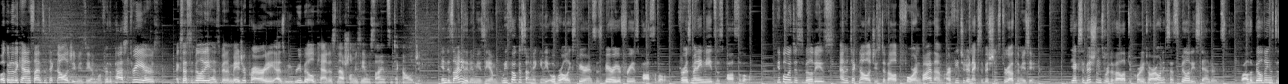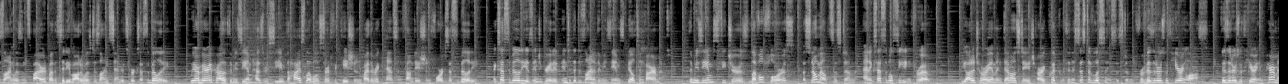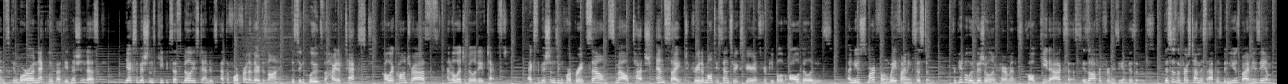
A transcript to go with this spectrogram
Welcome to the Canada Science and Technology Museum, where for the past three years, accessibility has been a major priority as we rebuild Canada's National Museum of Science and Technology. In designing the new museum, we focused on making the overall experience as barrier-free as possible for as many needs as possible. People with disabilities and the technologies developed for and by them are featured in exhibitions throughout the museum. The exhibitions were developed according to our own accessibility standards, while the building's design was inspired by the City of Ottawa's design standards for accessibility. We are very proud that the museum has received the highest level of certification by the Rick Hansen Foundation for Accessibility. Accessibility is integrated into the design of the museum's built environment. The museum features level floors, a snowmelt system, and accessible seating throughout. The auditorium and demo stage are equipped with an assistive listening system for visitors with hearing loss. Visitors with hearing impairments can borrow a neck loop at the admission desk the exhibitions keep accessibility standards at the forefront of their design. This includes the height of text, color contrasts, and the legibility of text. Exhibitions incorporate sound, smell, touch, and sight to create a multisensory experience for people of all abilities. A new smartphone wayfinding system for people with visual impairments called Key to Access is offered for museum visitors. This is the first time this app has been used by a museum.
